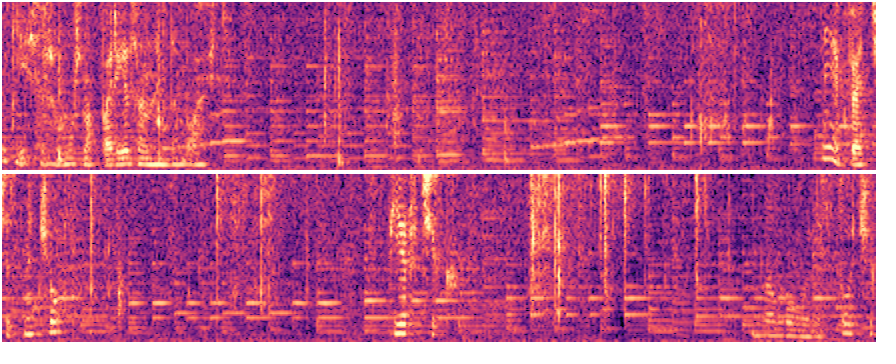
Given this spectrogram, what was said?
Здесь уже можно порезанные добавить. И опять чесночок, перчик, лавровый листочек.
